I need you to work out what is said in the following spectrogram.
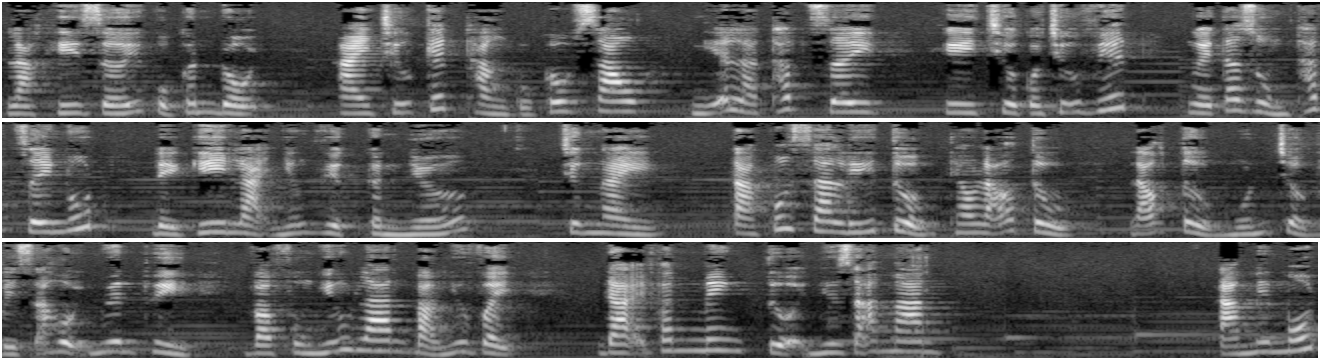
là khí giới của cân đội. Hai chữ kết thẳng của câu sau nghĩa là thắt dây, khi chưa có chữ viết, người ta dùng thắt dây nút để ghi lại những việc cần nhớ. Chương này, tả quốc gia lý tưởng theo lão tử, lão tử muốn trở về xã hội nguyên thủy và Phùng Hữu Lan bảo như vậy, đại văn minh tựa như dã man. 81.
